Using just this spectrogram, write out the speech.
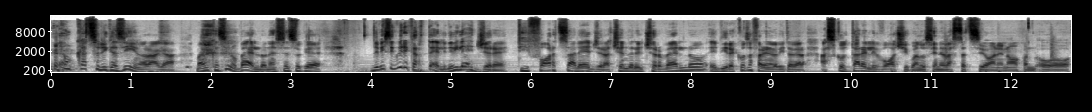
è un cazzo di casino, raga. Ma è un casino bello, nel senso che devi seguire i cartelli, devi leggere. Ti forza a leggere, accendere il cervello e dire cosa fare nella vita vera. Ascoltare le voci quando sei nella stazione, no? Quando, o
